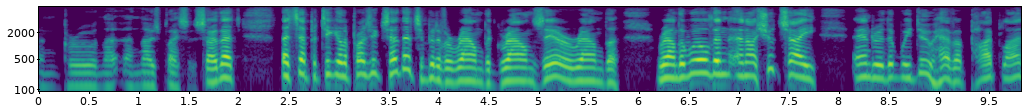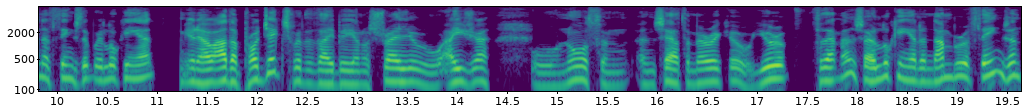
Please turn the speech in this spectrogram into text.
and Peru and, the, and, those places. So that's that's that particular project. So that's a bit of around the grounds there, around the around the world. And and I should say, Andrew, that we do have a pipeline of things that we're looking at you know, other projects, whether they be in Australia or Asia or North and, and South America or Europe for that matter. So looking at a number of things and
